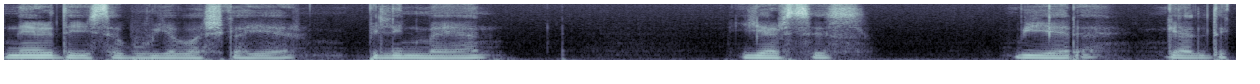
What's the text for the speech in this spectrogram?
neredeyse bu ya başka yer, bilinmeyen, yersiz bir yere geldik.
